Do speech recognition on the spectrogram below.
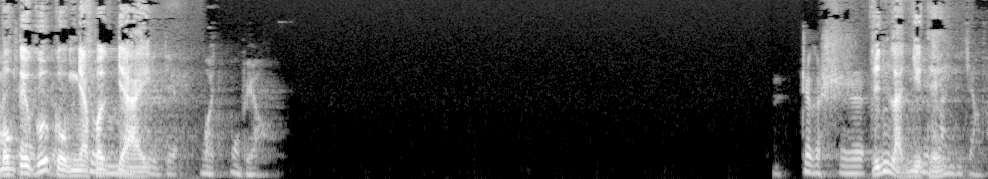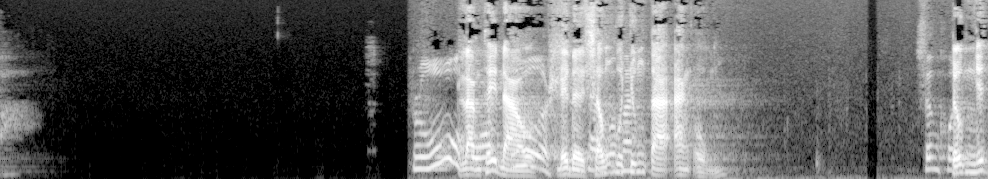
Mục tiêu cuối cùng nhà phật dạy chính là như thế. làm thế nào để đời sống của chúng ta an ổn? Tốt nhất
